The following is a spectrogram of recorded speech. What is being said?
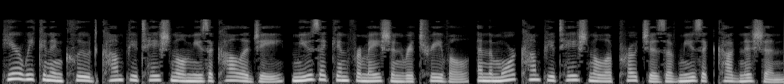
Here we can include computational musicology, music information retrieval, and the more computational approaches of music cognition.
